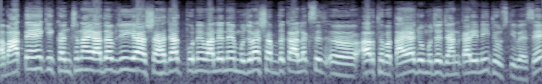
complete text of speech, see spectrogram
अब आते हैं कि कंचना यादव जी या शाहजाद पुणे वाले ने मुजरा शब्द का अलग से अर्थ बताया जो मुझे जानकारी नहीं थी उसकी वजह से।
